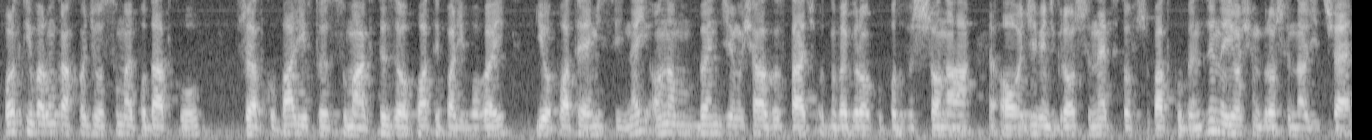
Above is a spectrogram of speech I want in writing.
W polskich warunkach chodzi o sumę podatków w przypadku paliw, to jest suma akcyzy, opłaty paliwowej i opłaty emisyjnej, ona będzie musiała zostać od nowego roku podwyższona o 9 groszy netto w przypadku benzyny i 8 groszy na litrze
